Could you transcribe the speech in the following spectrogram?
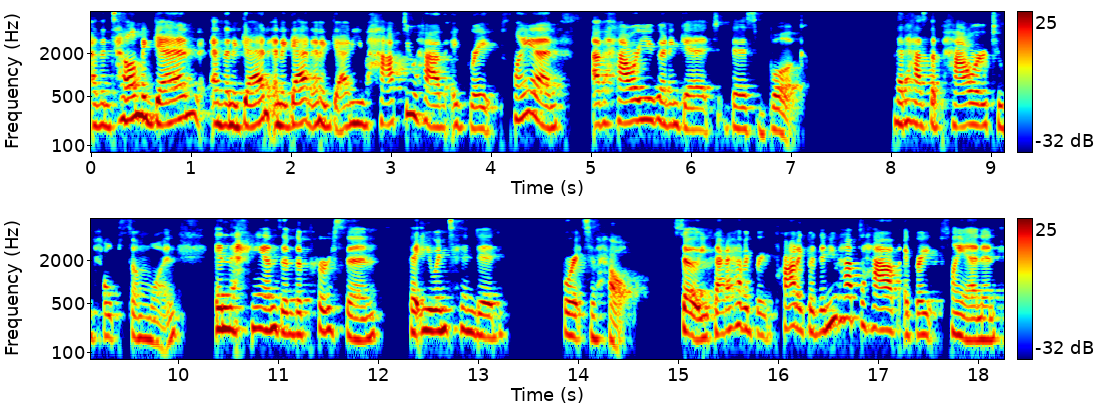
and then tell them again and then again and again and again. You have to have a great plan of how are you going to get this book that has the power to help someone in the hands of the person that you intended for it to help. So you've got to have a great product, but then you have to have a great plan. And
